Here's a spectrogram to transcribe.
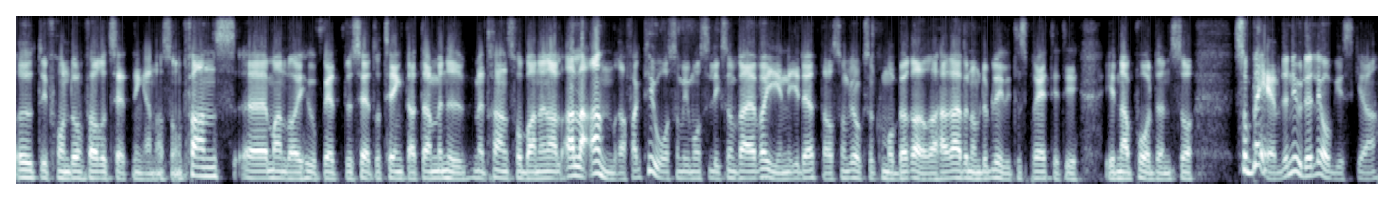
utifrån, de förutsättningarna som fanns. Eh, man la ihop ett plus ett och tänkte att ja, men nu med transferbanden, alla andra faktorer som vi måste liksom väva in i detta och som vi också kommer att beröra här, även om det blir lite spretigt i, i den här podden, så, så blev det nog det logiska.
